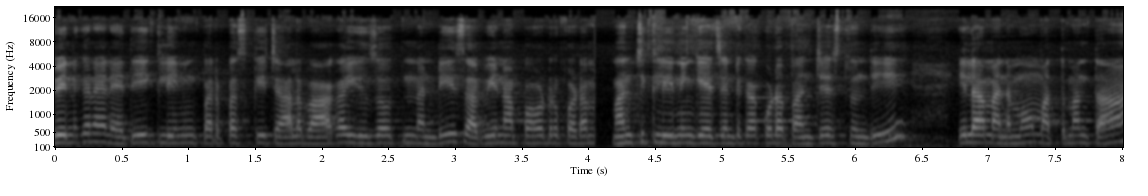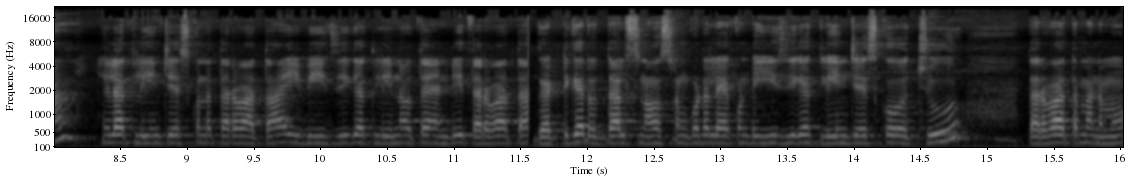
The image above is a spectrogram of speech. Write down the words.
వెనుగన్ అనేది క్లీనింగ్ పర్పస్కి చాలా బాగా యూజ్ అవుతుందండి. సబీనా పౌడర్ కూడా మంచి క్లీనింగ్ ఏజెంట్గా కూడా పనిచేస్తుంది. ఇలా మనము మొత్తం అంతా ఇలా క్లీన్ చేసుకున్న తర్వాత ఇవి ఈజీగా క్లీన్ అవుతాయండి. తర్వాత గట్టిగా రుద్దాల్సిన అవసరం కూడా లేకుండా ఈజీగా క్లీన్ చేసుకోవచ్చు. తర్వాత మనము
